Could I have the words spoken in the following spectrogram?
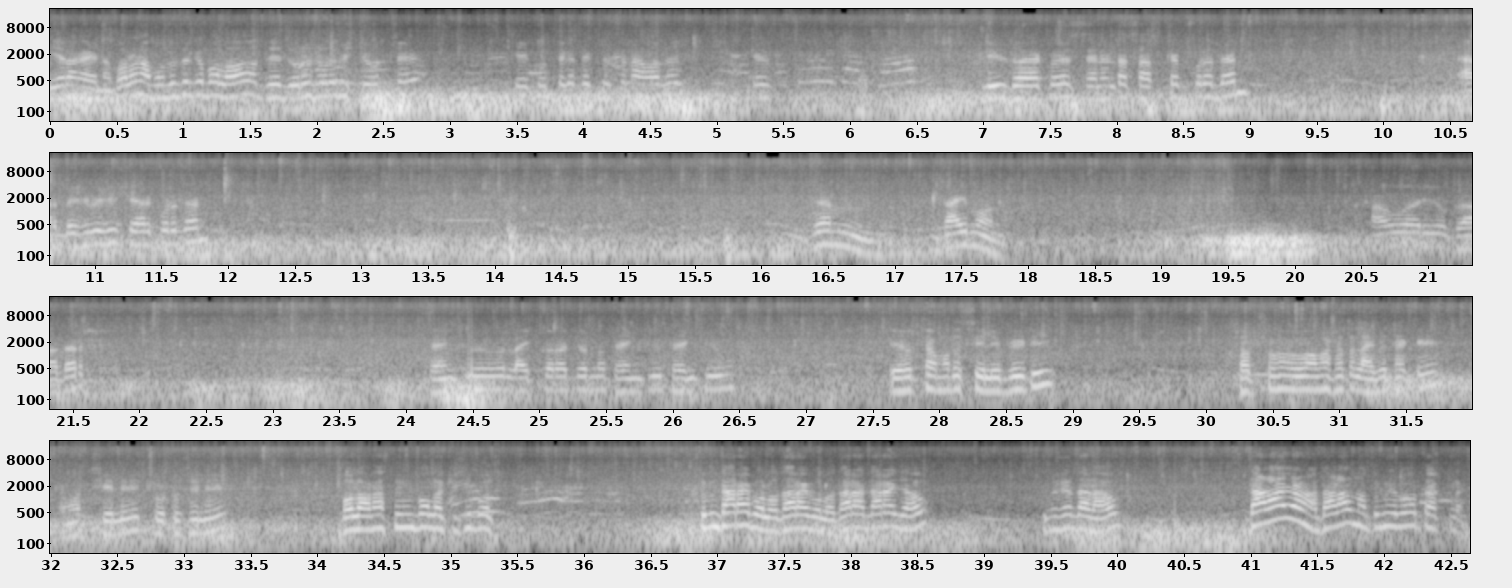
ইয়ে লাগাই না। বলো না, বন্ধুদেরকে বলো যে জোরে জোরে বৃষ্টি হচ্ছে। কে কোথেকে দেখতেছেন আমাদের? প্লিজ দয়া করে চ্যানেলটা সাবস্ক্রাইব করে দেন আর বেশি বেশি শেয়ার করে দেন। Gem diamond. How are you brother thank you like করার জন্য। থ্যাংক ইউ থ্যাংক ইউ এ হচ্ছে আমাদের সেলিব্রিটি সবসময় ও আমার সাথে লাইভে থাকে। আমার ছেলে ছোট ছেলে। বলো আনাস তুমি বলো কিছু বল। তুমি দাঁড়াই বলো দাঁড়াই বলো। দাঁড়ায় দাঁড়ায় যাও। তুমি এখানে দাঁড়াও। দাঁড়াও না দাঁড়াও না তুমি এবার থাকলে।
